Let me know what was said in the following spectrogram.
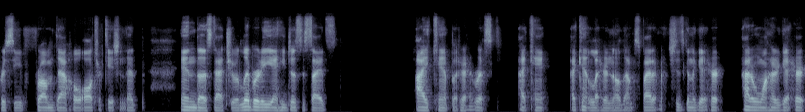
received from that whole altercation at in the Statue of Liberty, and he just decides, I can't put her at risk. I can't. I can't let her know that I'm Spider Man. She's gonna get hurt. I don't want her to get hurt.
